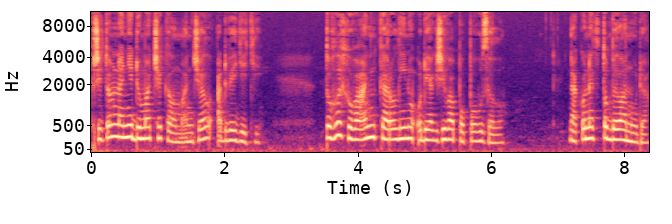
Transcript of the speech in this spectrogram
Přitom na ně doma čekal manžel a dvě děti. Tohle chování Karolínu od jak živa popouzelo. Nakonec to byla nuda.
